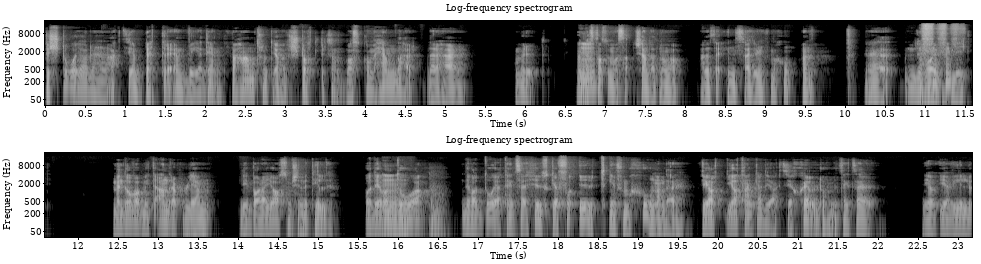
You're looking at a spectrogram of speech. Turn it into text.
förstår jag den här aktien bättre än vdn? För han tror inte jag har förstått liksom vad som kommer hända här när det här kommer ut. Men Mm. nästan som man kände att man var, hade så insiderinformation. Men eh, det var ju publikt. Men då var mitt andra problem, det är bara jag som kände till det. Och det var, Mm. då, det var då jag tänkte så här, hur ska jag få ut information om det här? Jag, jag tankade ju aktier själv då, men jag tänkte så här, jag, jag vill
